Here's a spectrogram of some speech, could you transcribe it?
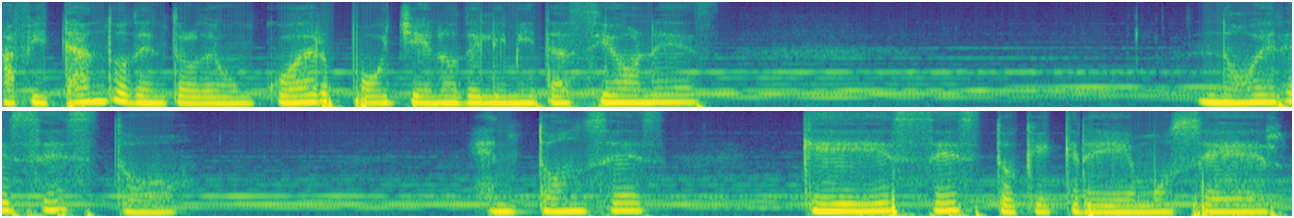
habitando dentro de un cuerpo lleno de limitaciones, no eres esto. Entonces, ¿Qué es esto que creemos ser?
